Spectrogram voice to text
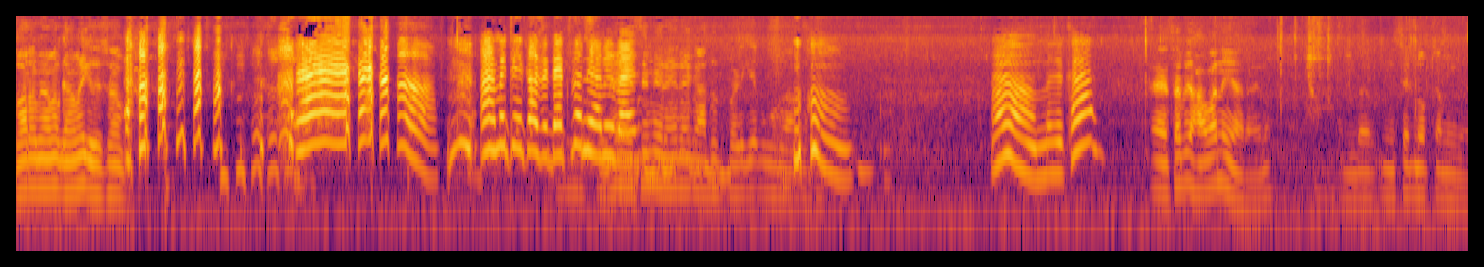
গরমে আমার গামে গেছে সব আমি ঠিক আছে দেখছো নি আমি ভাই ऐसे में रह रहे आदत पड़ गई पूरा हाँ मैं देखा ऐसा भी हवा नहीं आ रहा है ना अंदर इनसाइड नो कमिंग है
